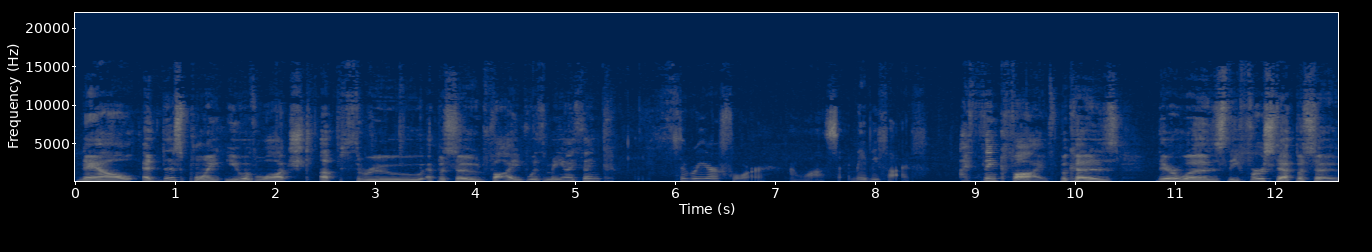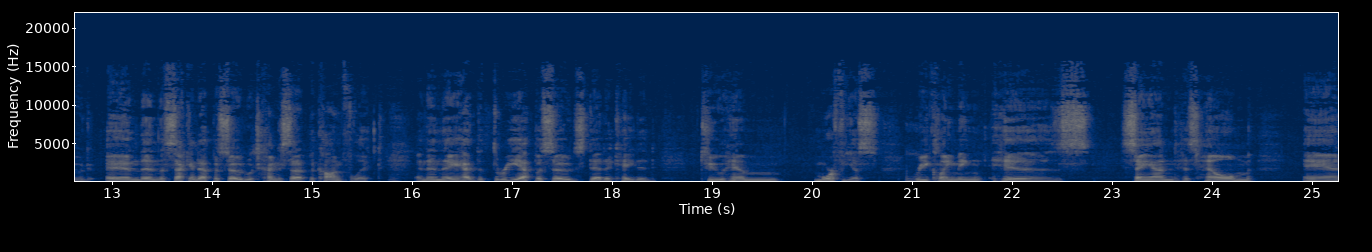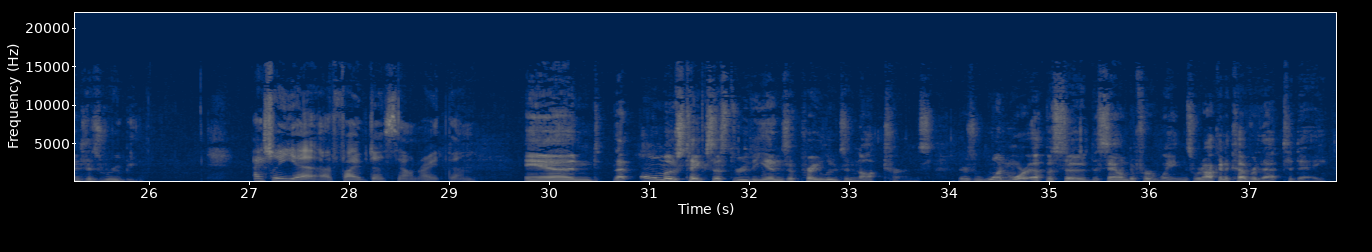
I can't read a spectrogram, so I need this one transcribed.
Now, at this point, you have watched up through episode five with me, I think. Three or four, I want to say. Maybe five. I think five because there was the first episode and then the second episode, which kind of set up the conflict, and then they had the three episodes dedicated to him, Morpheus, mm-hmm. reclaiming his sand, his helm, and his ruby. Actually, yeah, five does sound right then. And that almost takes us through the ends of Preludes and Nocturnes. There's one more episode, The Sound of Her Wings. We're not going to cover that today,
